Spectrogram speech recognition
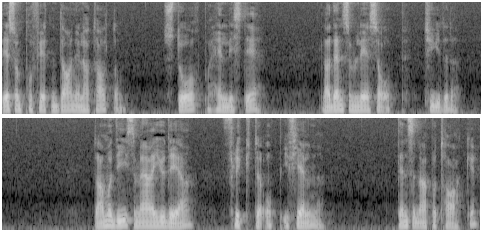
det som profeten Daniel har talt om, står på hellig sted, la den som leser opp, tyde det. Da må de som er i Judea, flykte opp i fjellene. Den som er på taket,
